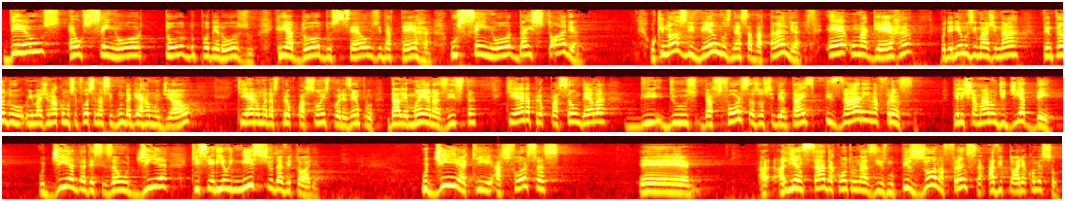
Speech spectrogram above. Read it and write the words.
Deus é o Senhor Todo-Poderoso, Criador dos céus e da terra, o Senhor da história. O que nós vivemos nessa batalha é uma guerra, poderíamos imaginar, tentando imaginar como se fosse na Segunda Guerra Mundial, que era uma das preocupações, por exemplo, da Alemanha nazista, que era a preocupação dela de, das forças ocidentais pisarem na França, que eles chamaram de dia D, o dia da decisão, o dia que seria o início da vitória. O dia que as forças é, aliançada contra o nazismo pisou na França, a vitória começou.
